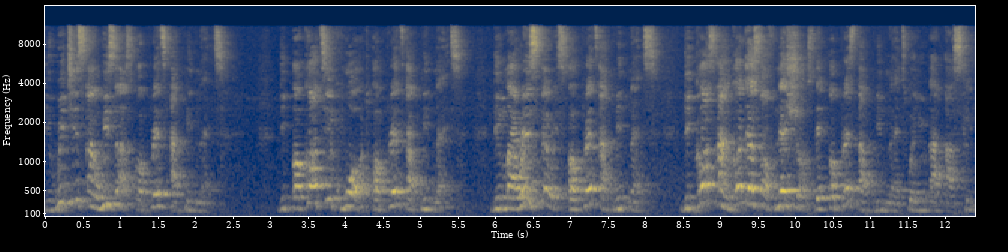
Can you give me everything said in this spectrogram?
The witches and wizards operate at midnight. The occultic world operates at midnight. The marine spirits operate at midnight. The gods and goddesses of nations, they operate at midnight when you are asleep.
